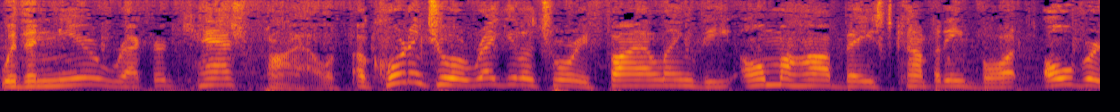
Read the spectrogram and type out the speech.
with a near record cash pile. According to a regulatory filing, the Omaha based company bought over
